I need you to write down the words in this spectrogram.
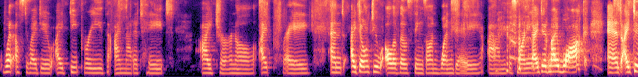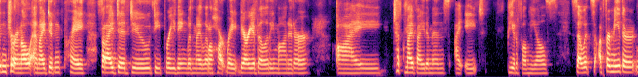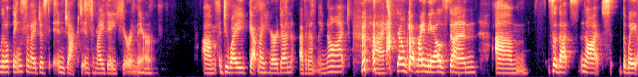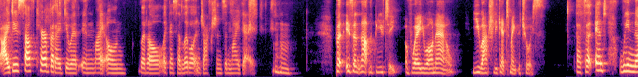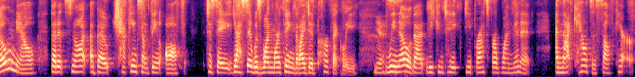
what else do I do? I deep breathe, I meditate. I journal, I pray, and I don't do all of those things on one day. Um, this morning, I did my walk and I didn't journal and I didn't pray, but I did do deep breathing with my little heart rate variability monitor. I took my vitamins, I ate beautiful meals. So it's for me, they're little things that I just inject into my day here and there. Mm-hmm. Um, do I get my hair done? Evidently not. I don't get my nails done. Um, so that's not the way I do self care, but I do it in my own little, like I said, little injections in my day. Mm-hmm. But isn't that the beauty of where you are now? You actually get to make the choice. That's it. And we know now that it's not about checking something off to say, yes, it was one more thing that I did perfectly. Yes. We know that we can take deep breaths for one minute and that counts as self care.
